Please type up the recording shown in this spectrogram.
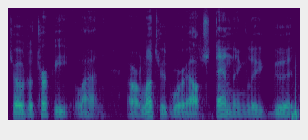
chose a turkey line. Our lunches were outstandingly good.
